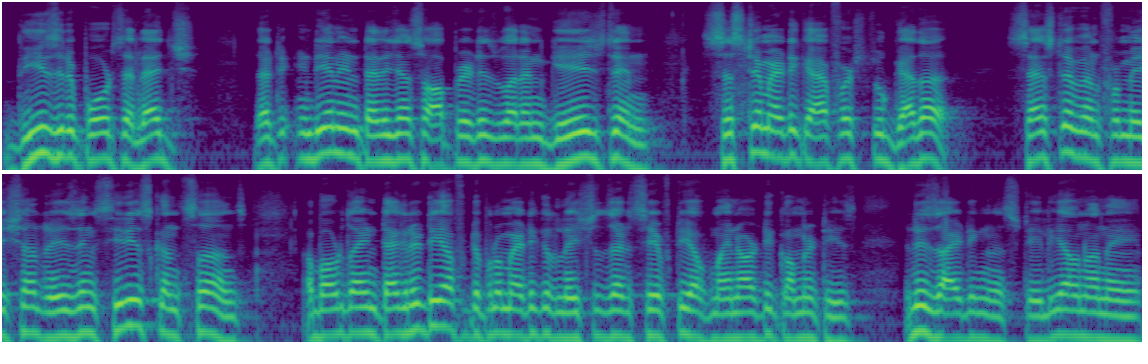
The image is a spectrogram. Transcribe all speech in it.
These reports allege that Indian intelligence operatives were engaged in systematic efforts to gather sensitive information raising serious concerns about the integrity of diplomatic relations and safety of minority communities residing in Australia. उन्होंने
